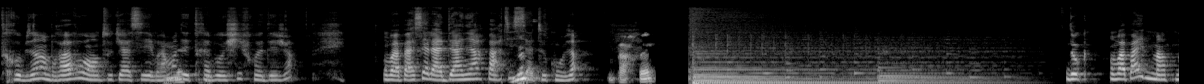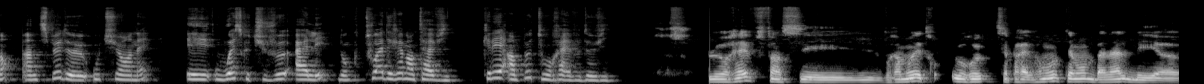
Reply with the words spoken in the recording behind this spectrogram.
Trop bien, bravo en tout cas, c'est vraiment des très beaux chiffres déjà. On va passer à la dernière partie si ça te convient. Parfait. Donc, on va parler de maintenant, un petit peu de où tu en es et où est-ce que tu veux aller. Donc, toi, déjà dans ta vie, quel est un peu ton rêve de vie? Le rêve, enfin, c'est vraiment être heureux. Ça paraît vraiment tellement banal, mais euh,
